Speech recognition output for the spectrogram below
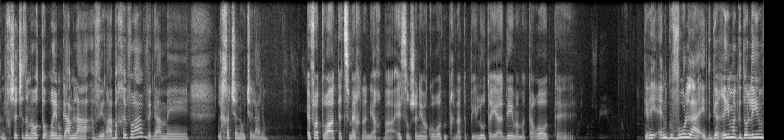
אני חושבת שזה מאוד תורם גם לאווירה בחברה וגם לחדשנות שלנו. איפה את רואה את עצמך נניח בעשר שנים הקרובות מבחינת הפעילות, היעדים, המטרות? אה? תראי, אין גבול לאתגרים הגדולים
